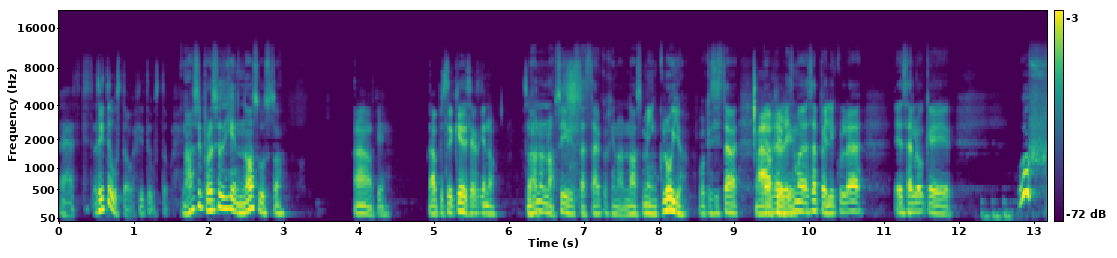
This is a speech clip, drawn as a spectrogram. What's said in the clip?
Ah, sí te gustó, güey, sí te gustó, güey. No, sí, por eso dije, nos gustó. Ah, ok. Ah, pensé que decías que no. No, no, no, sí, está, está cogiendo. No, me incluyo, porque sí está. Ah, el realismo de esa película es algo que. Uf.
